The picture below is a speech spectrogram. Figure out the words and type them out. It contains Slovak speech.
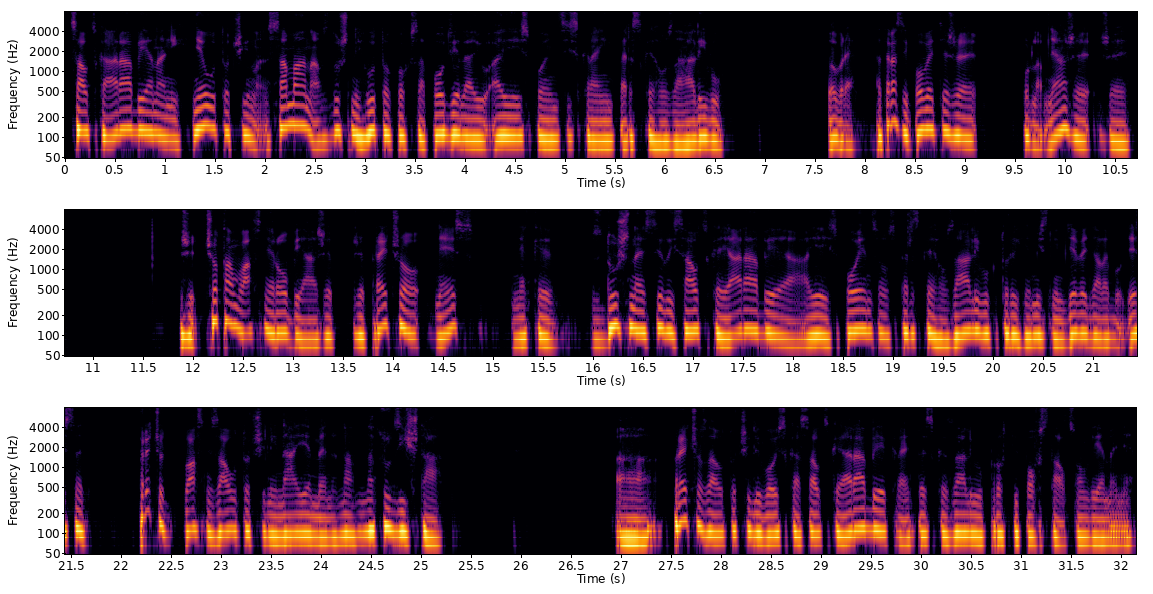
Saudská Arábia na nich neútočí len sama, na vzdušných útokoch sa podielajú aj jej spojenci z krajín Perského zálivu. Dobre, a teraz si poviete, že podľa mňa, že, že že čo tam vlastne robia, že, že prečo dnes nejaké vzdušné sily Saudskej Arábie a jej spojencov z Perského zálivu, ktorých je myslím 9 alebo 10, prečo vlastne zautočili na Jemen, na, na cudzí štát? A prečo zautočili vojska Saudskej Arábie, krajín Perského zálivu proti povstalcom v Jemene?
